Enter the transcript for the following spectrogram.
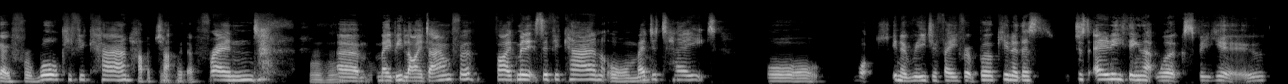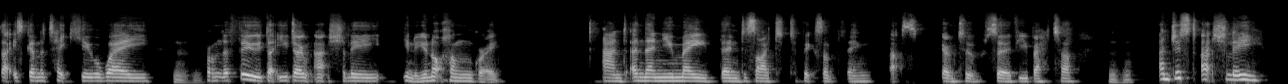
go for a walk if you can, have a chat mm-hmm. with a friend, mm-hmm. um, maybe lie down for five minutes if you can, or meditate, or watch, you know, read your favorite book. You know, there's just anything that works for you that is going to take you away mm-hmm. from the food that you don't actually, you know, you're not hungry. And and then you may then decide to pick something that's going to serve you better. mm-hmm. and just actually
